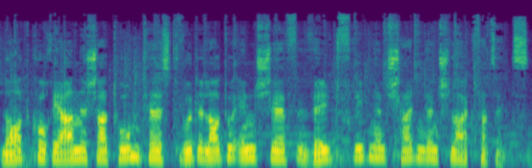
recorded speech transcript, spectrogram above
Nordkoreanischer Atomtest würde laut UN-Chef Weltfrieden entscheidenden Schlag versetzen.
